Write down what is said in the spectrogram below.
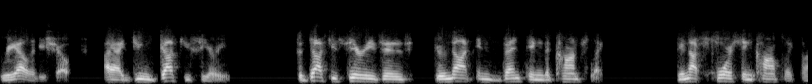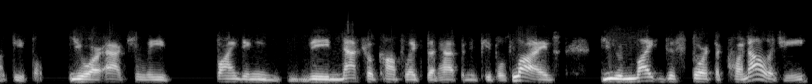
reality show. I, I do docu series. The docu series is you're not inventing the conflict. You're not forcing conflict on people. You are actually finding the natural conflicts that happen in people's lives. You might distort the chronology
